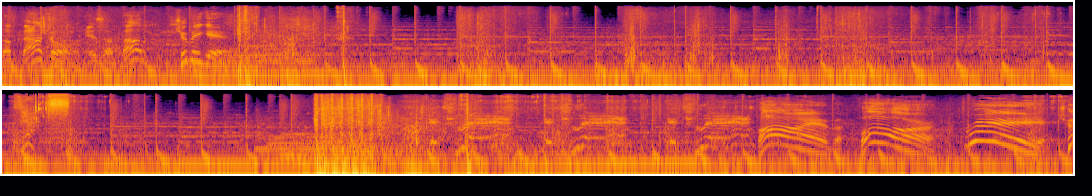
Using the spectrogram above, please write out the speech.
The battle is about to begin. It's lit! It's lit! It's lit! Five, four, three, two,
